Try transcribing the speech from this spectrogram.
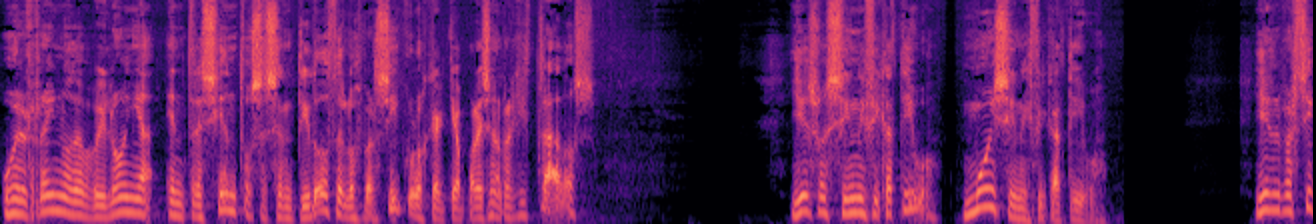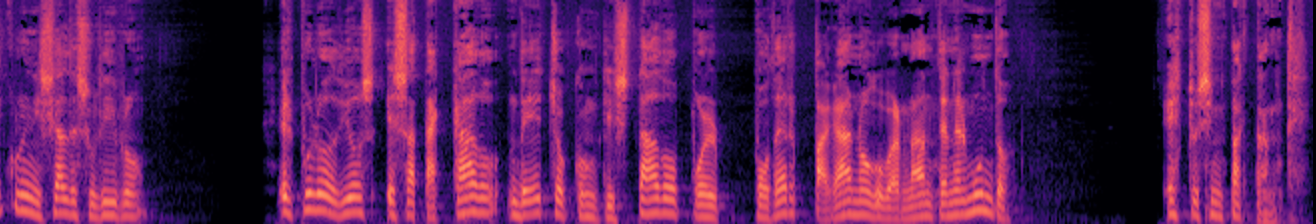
o el reino de Babilonia en 362 de los versículos que aquí aparecen registrados. Y eso es significativo, muy significativo. Y en el versículo inicial de su libro, el pueblo de Dios es atacado, de hecho conquistado por el poder pagano gobernante en el mundo. Esto es impactante.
